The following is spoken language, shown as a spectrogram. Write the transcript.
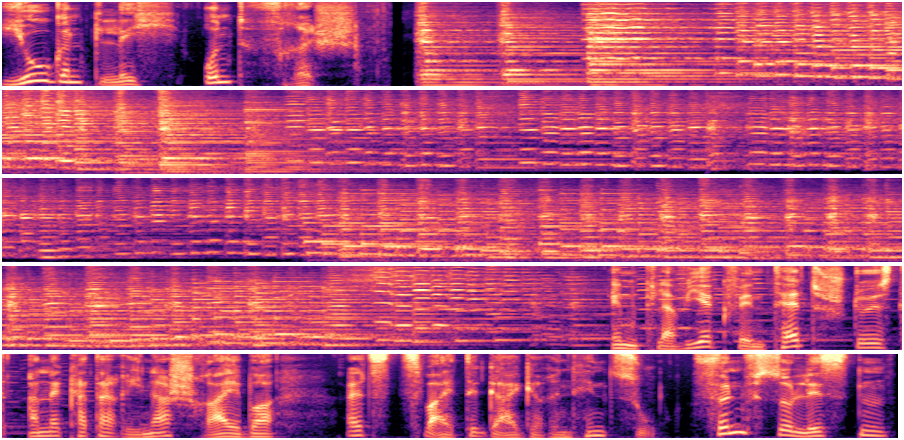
jugendlich und frisch. Musik Im Klavierquintett stößt Anne-Katharina Schreiber als zweite Geigerin hinzu. Fünf Solisten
